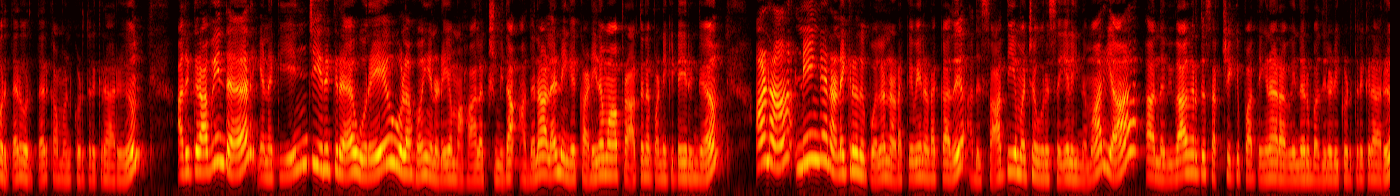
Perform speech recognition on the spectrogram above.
ஒருத்தர் ஒருத்தர் கமெண்ட் கொடுத்துருக்கிறாரு. அதுக்கு ரவீந்தர் எனக்கு எஞ்சி இருக்கிற ஒரே உலகம் என்னுடைய மகாலட்சுமி தான். அதனால் நீங்கள் கடினமாக பிரார்த்தனை பண்ணிக்கிட்டே இருங்க. ஆனால் நீங்கள் நினைக்கிறது போல் நடக்கவே நடக்காது. அது சாத்தியமற்ற ஒரு செயல். இந்த மாதிரியா? அந்த விவாகரத்து சர்ச்சைக்கு பார்த்தீங்கன்னா ரவீந்தர் பதிலடி கொடுத்துருக்கிறாரு.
